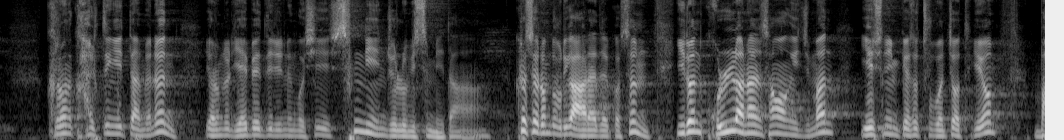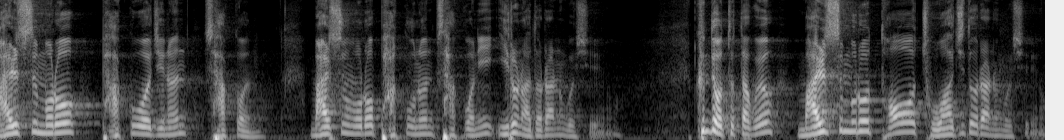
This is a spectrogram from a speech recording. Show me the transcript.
그런 갈등이 있다면은 여러분들 예배 드리는 것이 승리인 줄로 믿습니다. 그래서 여러분들 우리가 알아야 될 것은 이런 곤란한 상황이지만 예수님께서 두 번째 어떻게 해요? 말씀으로 바꾸어지는 사건, 말씀으로 바꾸는 사건이 일어나더라는 것이에요. 근데 어떻다고요? 말씀으로 더 좋아지더라는 것이에요.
